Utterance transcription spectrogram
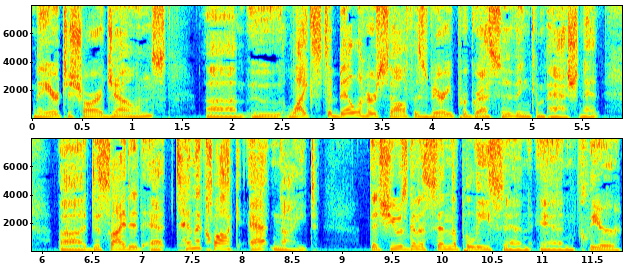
Mayor Tishaura Jones, um, who likes to bill herself as very progressive and compassionate, uh, decided at 10 o'clock at night that she was going to send the police in and clear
